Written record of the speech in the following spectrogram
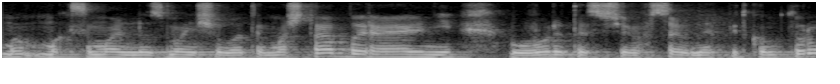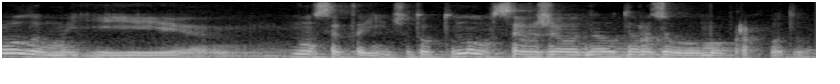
максимально зменшувати масштаби реальні, говорити, що все в них під контролем і ну все та інше. Тобто, ну все вже неодноразово ми проходили.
